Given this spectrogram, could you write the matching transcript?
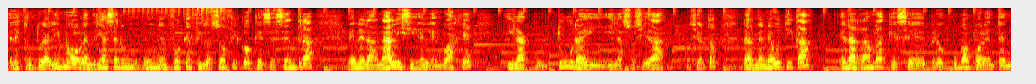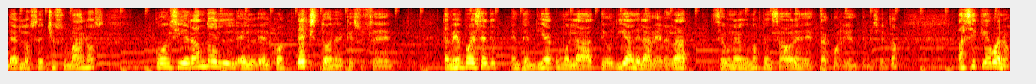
El estructuralismo vendría a ser un, enfoque filosófico que se centra en el análisis del lenguaje y la cultura y, la sociedad, ¿no es cierto? La hermenéutica es la rama que se preocupa por entender los hechos humanos considerando el contexto en el que suceden. También puede ser entendida como la teoría de la verdad, según algunos pensadores de esta corriente, ¿no es cierto? Así que bueno,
